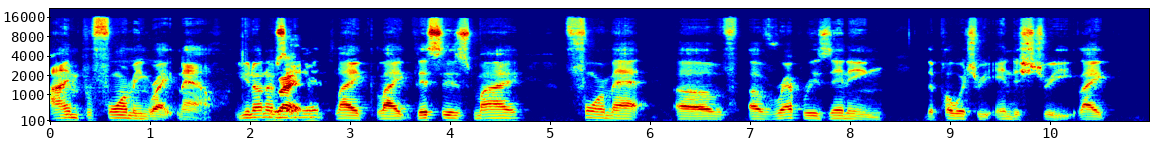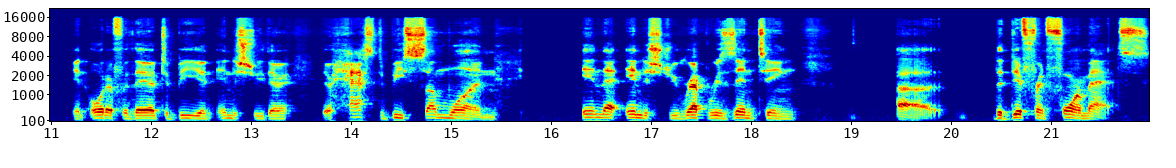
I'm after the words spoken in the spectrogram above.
I'm performing right now. You know what I'm Right. saying? Like, like this is my format of of representing the poetry industry. Like, in order for there to be an industry there there has to be someone in that industry representing uh, the different formats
